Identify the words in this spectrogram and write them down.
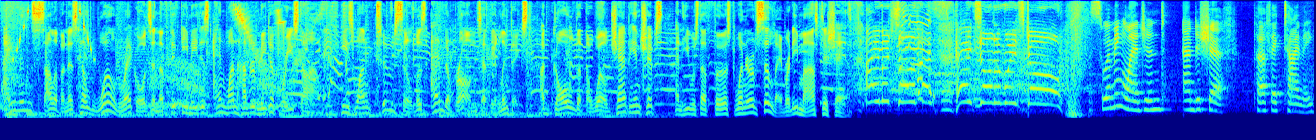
Eamon Sullivan has held world records in the 50 metres and 100 metre freestyle. He's won two silvers and a bronze at the Olympics, a gold at the World Championships, and he was the first winner of Celebrity MasterChef. Eamon Sullivan hangs on and wins gold. A swimming legend and a chef. Perfect timing.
